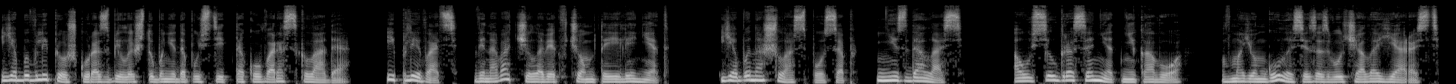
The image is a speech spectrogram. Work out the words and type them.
я бы в лепешку разбилась, чтобы не допустить такого расклада. И плевать, виноват человек в чем-то или нет. Я бы нашла способ, не сдалась. А у Силграса нет никого. В моем голосе зазвучала ярость.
